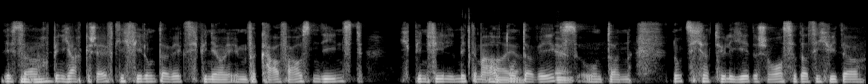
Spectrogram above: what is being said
ist auch, mhm. bin ich auch geschäftlich viel unterwegs. Ich bin ja im Verkauf Außendienst. Ich bin viel mit dem Auto ah, ja. unterwegs ja. und dann nutze ich natürlich jede Chance, dass ich wieder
